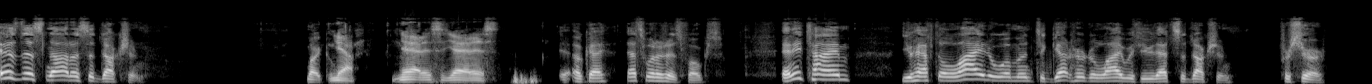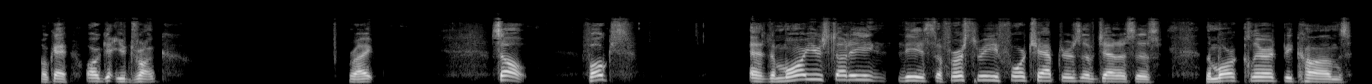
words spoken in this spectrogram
Is this not a seduction? Michael. Yeah, yeah, it is. Yeah, it is. Yeah, Okay? That's what it is, folks. Anytime you have to lie to a woman to get her to lie with you, that's seduction, for sure. Okay? Or get you drunk. Right? So, folks, as the more you study these, the first three, four chapters of Genesis, the more clear it becomes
